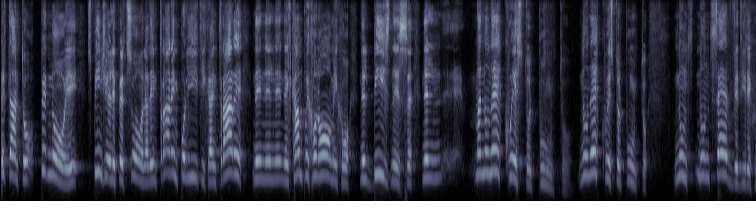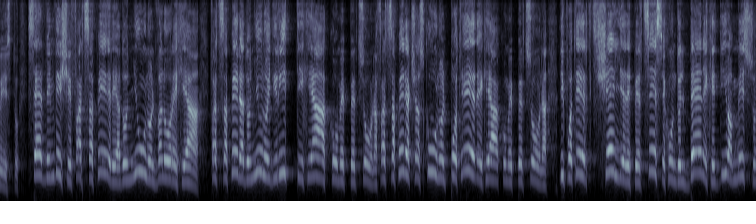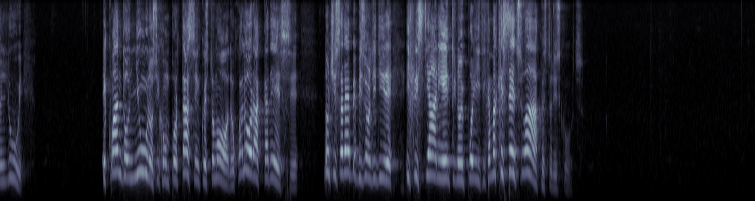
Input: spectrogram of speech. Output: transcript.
Pertanto per noi spingere le persone ad entrare in politica, entrare nel, nel, nel campo economico, nel business, nel... ma non è questo il punto, non è questo il punto. Non, non, serve dire questo, serve invece far sapere ad ognuno il valore che ha, far sapere ad ognuno i diritti che ha come persona, far sapere a ciascuno il potere che ha come persona, di poter scegliere per sé secondo il bene che Dio ha messo in lui. E quando ognuno si comportasse in questo modo, qualora accadesse, non ci sarebbe bisogno di dire i cristiani entrino in politica, ma che senso ha questo discorso?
